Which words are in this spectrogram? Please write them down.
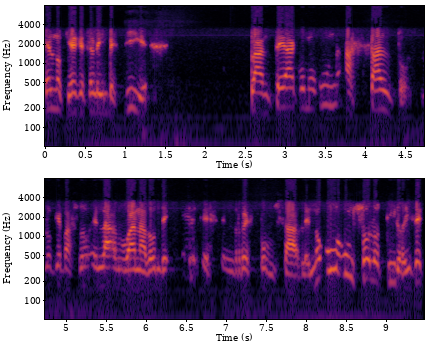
Él no quiere que se le investigue. Plantea como un asalto lo que pasó en la aduana, donde él es el responsable. No hubo un solo tiro, dice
